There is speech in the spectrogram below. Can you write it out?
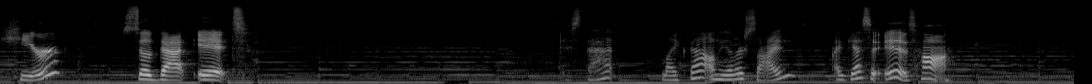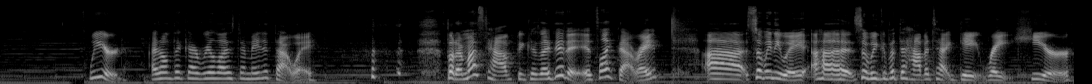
here so that it is that like that on the other side? I guess it is, huh? Weird. I don't think I realized I made it that way. but I must have because I did it. It's like that, right? Uh, so anyway, uh, so we could put the habitat gate right here.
